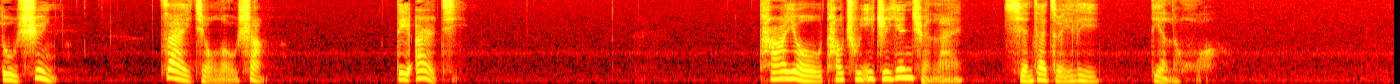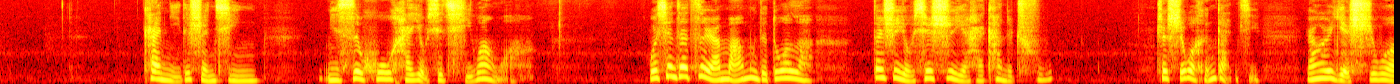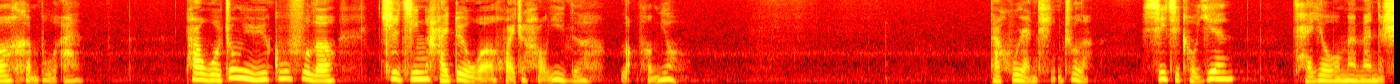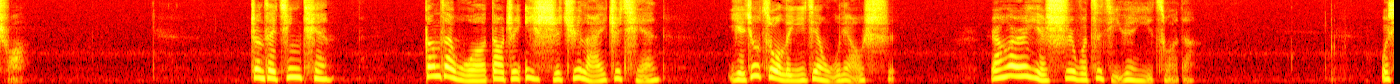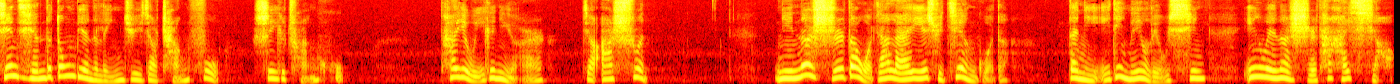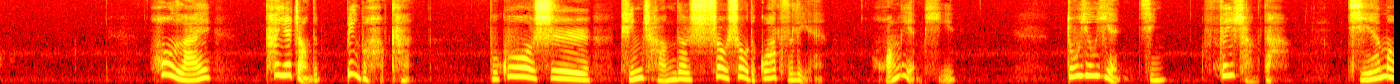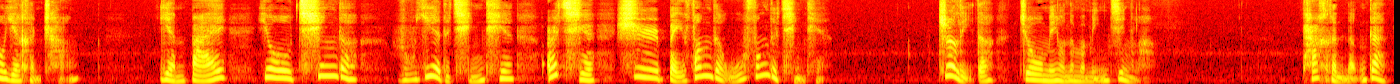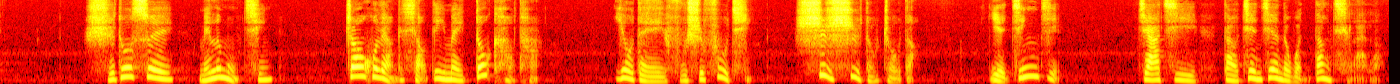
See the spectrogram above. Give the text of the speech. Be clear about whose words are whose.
Speaker 1: 鲁迅在酒楼上第二集，他又掏出一支烟卷来，衔在嘴里，点了火。看你的神情，你似乎还有些期望我。我现在自然麻木的多了，但是有些事也还看得出，这使我很感激，然而也使我很不安。怕我终于辜负了至今还对我怀着好意的老朋友。他忽然停住了，吸几口烟，才又慢慢的说：“正在今天，刚在我到这一时居来之前，也就做了一件无聊事，然而也是我自己愿意做的。我先前的东边的邻居叫长富，是一个船户。”他有一个女儿叫阿顺，你那时到我家来，也许见过的，但你一定没有留心，因为那时他还小。后来，他也长得并不好看，不过是平常的瘦瘦的瓜子脸，黄脸皮，独有眼睛，非常大，睫毛也很长，眼白又青的。如夜的晴天，而且是北方的无风的晴天，这里的就没有那么明净了。他很能干，十多岁没了母亲，招呼两个小弟妹都靠他，又得服侍父亲，事事都周到，也经济，家计倒渐渐的稳当起来了。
